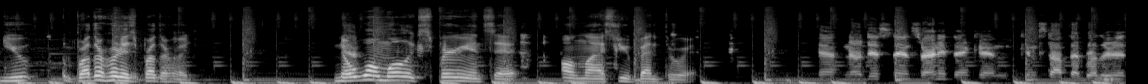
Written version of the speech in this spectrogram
you brotherhood is brotherhood. No yeah. one will experience it unless you've been through it. Yeah, no distance or anything can can stop that brotherhood.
